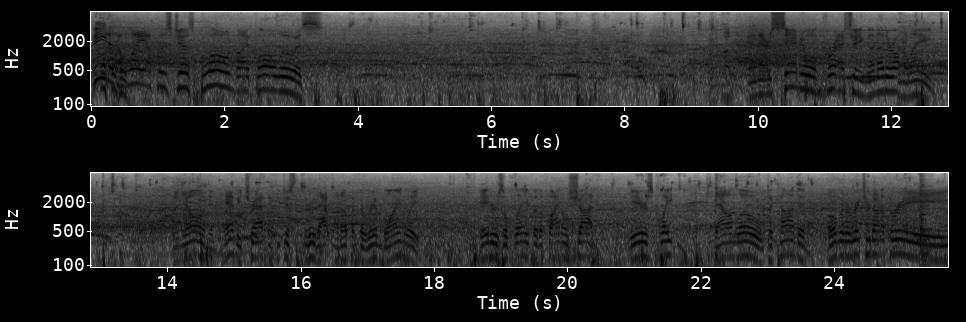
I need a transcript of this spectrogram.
feed, and the oh. layup was just blown by Paul Lewis. And there's Samuel crashing, another on the lane. Manjon in heavy traffic, he just threw that one up at the rim blindly. Gators will play for the final shot. Here's Clayton, down low to Condon, over to Richard on a three.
